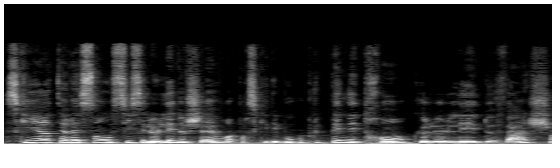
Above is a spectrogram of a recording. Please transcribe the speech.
ce qui est intéressant aussi, c'est le lait de chèvre, parce qu'il est beaucoup plus pénétrant que le lait de vache.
